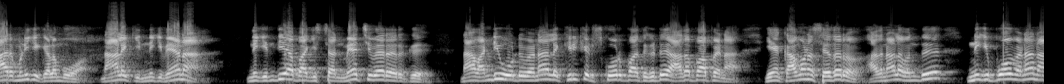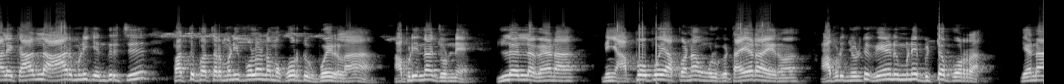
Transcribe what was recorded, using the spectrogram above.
ஆறு மணிக்கு கிளம்புவோம். நாளைக்கு இன்னைக்கு வேணாம். இன்னைக்கு இந்தியா பாகிஸ்தான் மேட்ச் வேற இருக்குது நான் வண்டி ஓட்டுவேனா இல்லை கிரிக்கெட் ஸ்கோர் பார்த்துக்கிட்டு அதை பார்ப்பேனா? என் கவனம் செதறும். அதனால் வந்து இன்றைக்கி போவேனா நாளைக்கு காலையில் ஆறு மணிக்கு எந்திரிச்சு பத்து பத்தரை மணி போல் நம்ம கோர்ட்டுக்கு போயிடலாம் அப்படின்னு தான் சொன்னேன். இல்லை இல்லை வேணாம். நீங்கள் அப்போ போய் அப்போனா உங்களுக்கு டயர்டாயிரும் அப்படின்னு சொல்லிட்டு வேணும்னே பிட்டை போடுறான். ஏன்னா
